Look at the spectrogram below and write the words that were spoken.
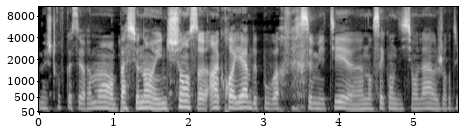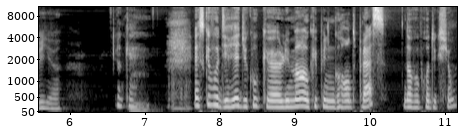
mais je trouve que c'est vraiment passionnant et une chance incroyable de pouvoir faire ce métier euh, dans ces conditions-là aujourd'hui. euh. Ok. Mhm. Est-ce que vous diriez du coup que l'humain occupe une grande place dans vos productions?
